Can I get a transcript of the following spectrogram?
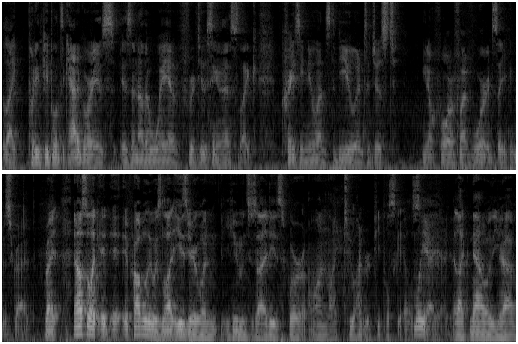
like putting people into categories is another way of reducing this like crazy nuanced view into just you know four or five words that you can describe. Right, and also like it, it, it probably was a lot easier when human societies were on like 200 people scales. Well, yeah, yeah, yeah. Like now you have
